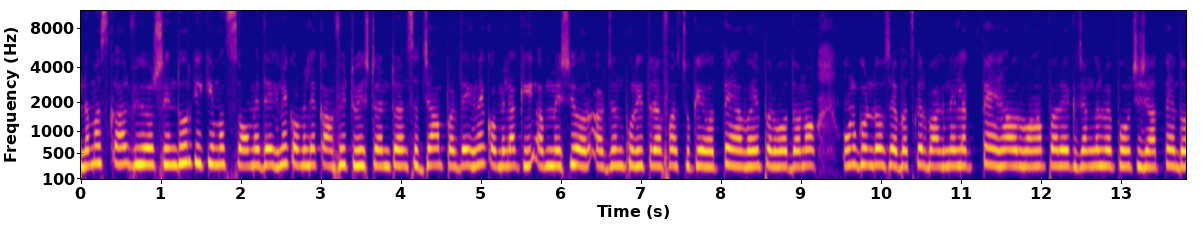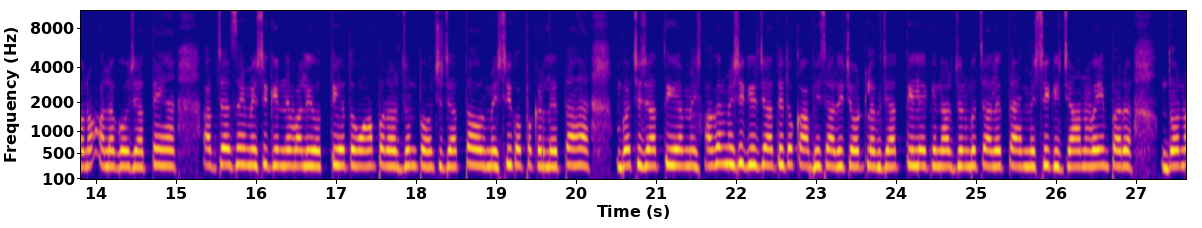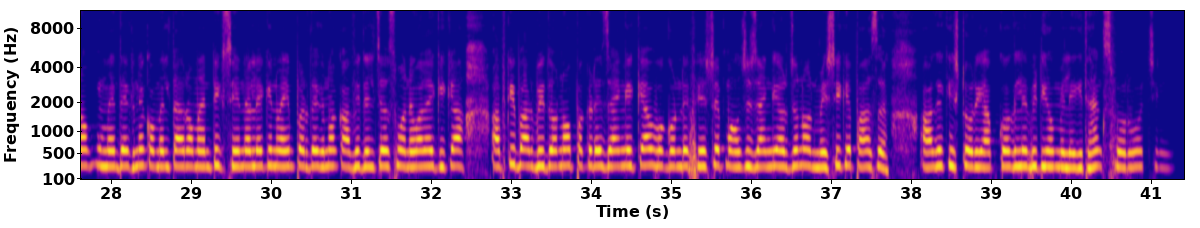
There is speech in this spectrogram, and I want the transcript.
नमस्कार व्यूअर सिंदूर की कीमत सौ में देखने को मिले काफ़ी ट्विस्ट एंड टर्न्स जहाँ पर देखने को मिला कि अब मिशी और अर्जुन पूरी तरह फंस चुके होते हैं। वहीं पर वो दोनों उन गुंडों से बचकर भागने लगते हैं और वहाँ पर एक जंगल में पहुँच जाते हैं। दोनों अलग हो जाते हैं। अब जैसे ही मिशी गिरने वाली होती है तो वहाँ पर अर्जुन पहुँच जाता है और मिशी को पकड़ लेता है। बच जाती है अगर मिशी गिर जाती तो काफ़ी सारी चोट लग जाती, लेकिन अर्जुन बचा लेता है मिशी की जान। वहीं पर दोनों में देखने को मिलता है रोमांटिक सीन लेकिन वहीं पर देखना काफ़ी दिलचस्प होने वाला है कि क्या अब की बार भी दोनों पकड़े जाएँगे, क्या वो गुंडे फिर से पहुँच जाएँगे अर्जुन और मिशी के पास। आगे की स्टोरी आपको अगले वीडियो में मिलेगी। Thanks for watching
